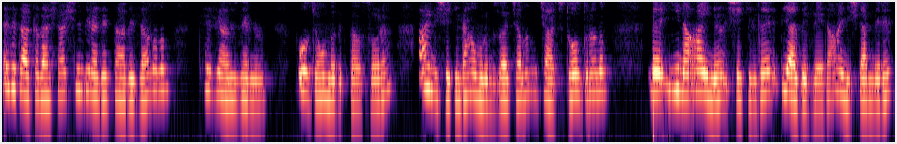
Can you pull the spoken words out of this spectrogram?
Evet arkadaşlar şimdi bir adet daha beze alalım. Tezgahın üzerine bolca unladıktan sonra aynı şekilde hamurumuzu açalım. iç harcı dolduralım. Ve yine aynı şekilde diğer bezeye de aynı işlemleri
